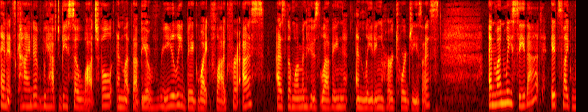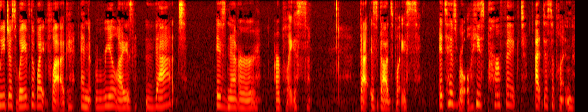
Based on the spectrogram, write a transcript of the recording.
And it's kind of, we have to be so watchful and let that be a really big white flag for us as the woman who's loving and leading her toward Jesus. And when we see that, it's like we just wave the white flag and realize that is never our place. That is God's place. It's His role. He's perfect at discipline.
